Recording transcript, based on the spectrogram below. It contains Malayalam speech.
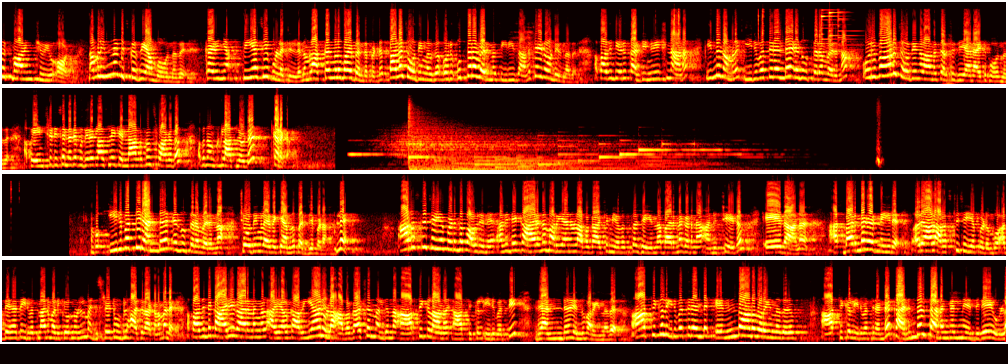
Good morning to you all നമ്മൾ ഇന്ന് ഡിസ്കസ് ചെയ്യാൻ പോകുന്നത് കഴിഞ്ഞ പി എസ് സി ബുള്ളറ്റിനിൽ നമ്മൾ അക്കങ്ങളുമായി ബന്ധപ്പെട്ട് പല ചോദ്യങ്ങൾക്ക് ഒരു ഉത്തരം വരുന്ന സീരീസ് ആണ് ചെയ്തുകൊണ്ടിരുന്നത്. അപ്പൊ അതിന്റെ ഒരു കണ്ടിന്യൂവേഷൻ ആണ്. ഇന്ന് നമ്മൾ ഇരുപത്തിരണ്ട് എന്ന ഉത്തരം വരുന്ന ഒരുപാട് ചോദ്യങ്ങളാണ് ചർച്ച ചെയ്യാനായിട്ട് പോകുന്നത്. അപ്പൊ എയിം സ്റ്റഡി സെന്ററിന്റെ പുതിയ ക്ലാസ്സിലേക്ക് എല്ലാവർക്കും സ്വാഗതം. അപ്പൊ നമുക്ക് ക്ലാസ്സിലോട്ട് കിടക്കാം. അപ്പൊ ഇരുപത്തിരണ്ട് എന്ന് ഉത്തരം വരുന്ന ചോദ്യങ്ങൾ ഏതൊക്കെയാണെന്ന് പരിചയപ്പെടാം അല്ലേ? അറസ്റ്റ് ചെയ്യപ്പെടുന്ന പൗരന് അതിന്റെ കാരണം അറിയാനുള്ള അവകാശം വ്യവസ്ഥ ചെയ്യുന്ന ഭരണഘടന അനുച്ഛേദം ഏതാണ്? ഭരണഘടനയിൽ ഒരാൾ അറസ്റ്റ് ചെയ്യപ്പെടുമ്പോൾ അദ്ദേഹത്തെ ഇരുപത്തിനാല് മണിക്കൂറിനുള്ളിൽ മജിസ്ട്രേറ്റ് മുമ്പിൽ ഹാജരാക്കണം അല്ലെ? അപ്പൊ അതിന്റെ കാര്യകാരണങ്ങൾ അയാൾക്ക് അറിയാനുള്ള അവകാശം നൽകുന്ന ആർട്ടിക്കിൾ ആണ് ആർട്ടിക്കിൾ ഇരുപത്തി രണ്ട് എന്ന് പറയുന്നത്. ആർട്ടിക്കിൾ ഇരുപത്തിരണ്ട് എന്താണ് പറയുന്നത്? ആർട്ടിക്കിൾ ഇരുപത്തിരണ്ട് കരുന്തൽ തടങ്കലിനെതിരെയുള്ള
